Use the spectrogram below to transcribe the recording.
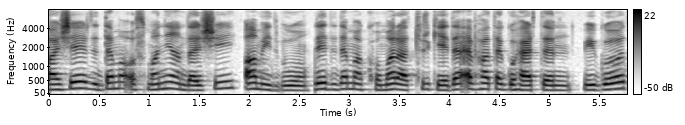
bajêr di dema Osmaniyan de jî Amîd bû lê di dema Komara Tirkiyeyê de ev hate guhertin. Wî got,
